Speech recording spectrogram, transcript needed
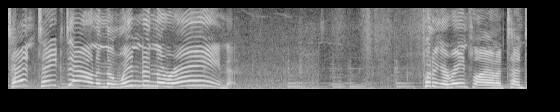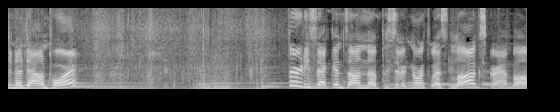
Tent takedown in the wind and the rain. Putting a rainfly on a tent in a downpour. 30 seconds on the Pacific Northwest log scramble.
